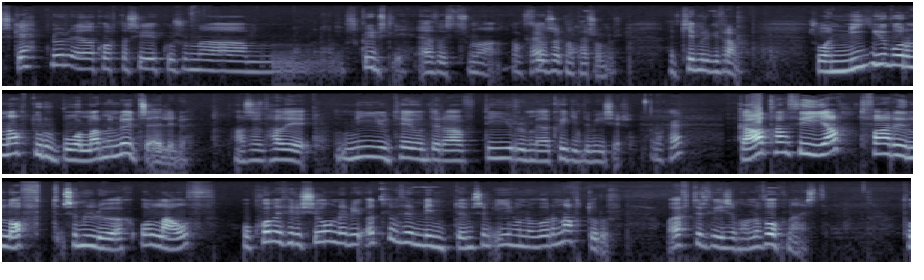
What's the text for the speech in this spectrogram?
skeppnur eða hvort það séu eitthvað svona um, skrýmsli eða þú veist svona Ok. okay. þjóðsagnapersonur. Það kemur ekki fram. Svo að nýju voru náttúrubóla með nautseðlinu. Það sem hafði nýju tegundir af dýrum eða kvikindum í sér. Ok. Gat hann því jafnt farið loft sem lög og láð og komið fyrir sjónir í öllum þeim myndum sem í honum voru náttúrur og eftir því sem honum þóknaðist. Þó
